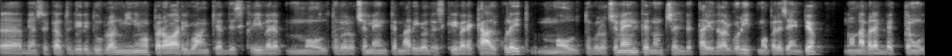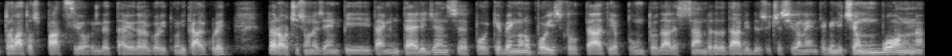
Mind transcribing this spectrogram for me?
Eh, abbiamo cercato di ridurlo al minimo, però arrivo anche a descrivere molto velocemente, ma arrivo a descrivere calculate molto velocemente, non c'è il dettaglio dell'algoritmo, per esempio, non avrebbe tenuto, trovato spazio il dettaglio dell'algoritmo di calculate, però ci sono esempi di time intelligence poi, che vengono poi sfruttati appunto da Alessandro e da Davide successivamente. Quindi c'è un buon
